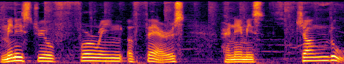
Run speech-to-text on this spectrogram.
Ministry of Foreign Affairs. Her name is Zhang Lu.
